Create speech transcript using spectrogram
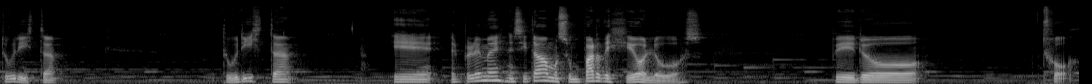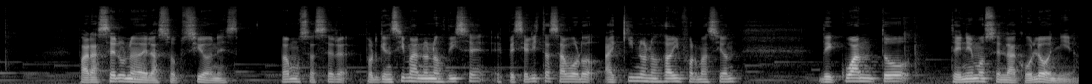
turista. Turista. Eh, el problema es necesitábamos un par de geólogos. Pero... para hacer una de las opciones. Vamos a hacer, porque encima no nos dice especialistas a bordo, aquí no nos da información de cuánto tenemos en la colonia.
